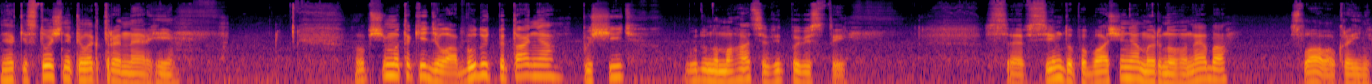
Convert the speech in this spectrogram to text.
як істочник електроенергії. В общем, такі діла. Будуть питання, пишіть, буду намагатися відповісти. Все, всім до побачення, мирного неба. Слава Україні!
